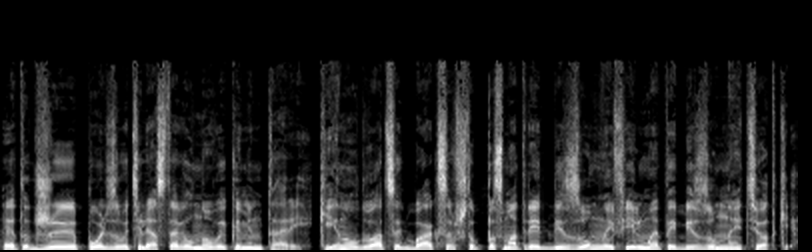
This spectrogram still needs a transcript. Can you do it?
Этот же пользователь оставил новый комментарий, кинул 20 баксов, чтобы посмотреть безумный фильм этой безумной тетки.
